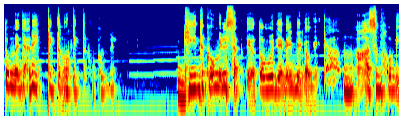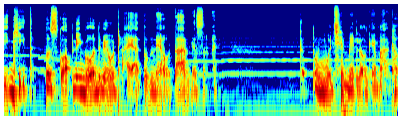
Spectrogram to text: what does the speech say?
तुम न जाने कितनों कितनों को मिल गीत को मिल सकते हो तो मुझे नहीं मिलोगे। क्या मांस भोगी गीत? उसको अपनी गोद में उठाया तुमने अवतार के समय। तो तुम मुझे मिलोगे, माधव।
